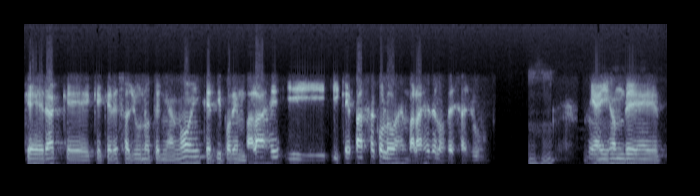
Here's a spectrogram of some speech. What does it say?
que era qué desayuno tenían hoy, qué tipo de embalaje y, qué pasa con los embalajes de los desayunos. Y ahí es donde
